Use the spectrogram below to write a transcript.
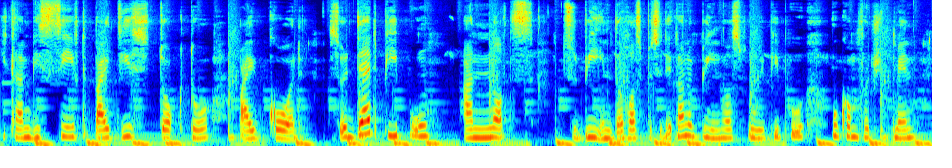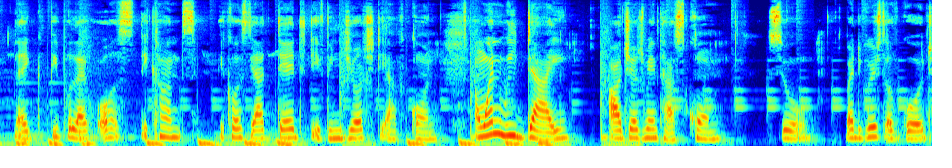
you can be saved by this doctor, by God. So, dead people are not to be in the hospital. They cannot be in hospital with people who come for treatment, like people like us. They can't because they are dead, they've been judged, they have gone. And when we die, our judgment has come. So, by the grace of God,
